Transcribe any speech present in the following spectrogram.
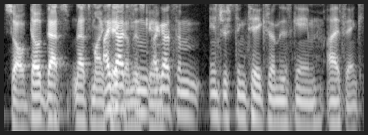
so th- that's that's my I take got on this some. game. I got some interesting takes on this game. I think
